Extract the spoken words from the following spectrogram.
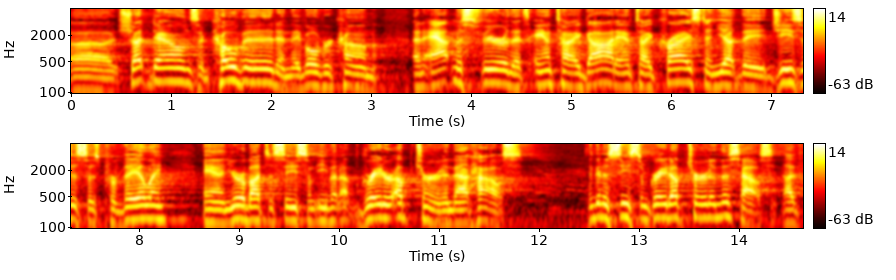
uh, shutdowns and COVID, and they've overcome an atmosphere that's anti God, anti Christ, and yet the, Jesus is prevailing. And you're about to see some even up, greater upturn in that house. You're going to see some great upturn in this house. I've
